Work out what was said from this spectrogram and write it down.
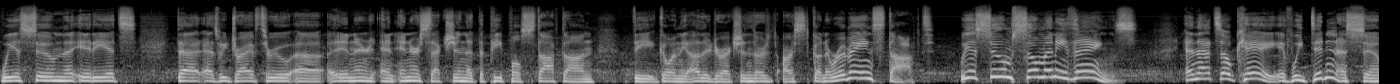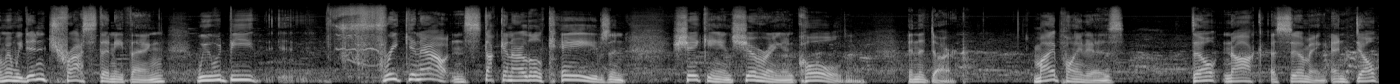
We assume the idiots that as we drive through uh, an, an, intersection that the people stopped on the going the other directions are, are going to remain stopped. We assume so many things. And that's okay. If we didn't assume and we didn't trust anything, we would be freaking out and stuck in our little caves and shaking and shivering and cold and in the dark. My point is, don't knock assuming and don't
